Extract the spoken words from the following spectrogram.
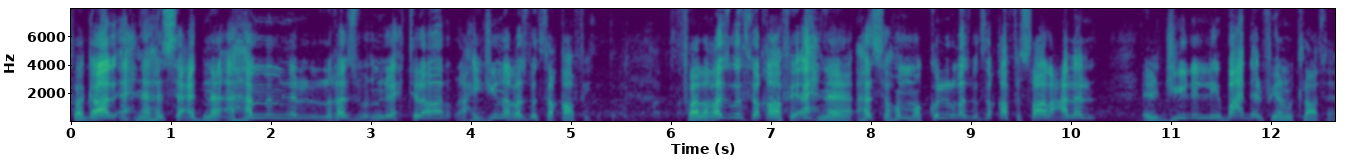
فقال إحنا هسه عندنا أهم من الغزو من الاحتلال راح يجينا غزو الثقافي. فالغزو الثقافي إحنا هسه هم كل الغزو الثقافي صار على الجيل اللي بعد 2003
